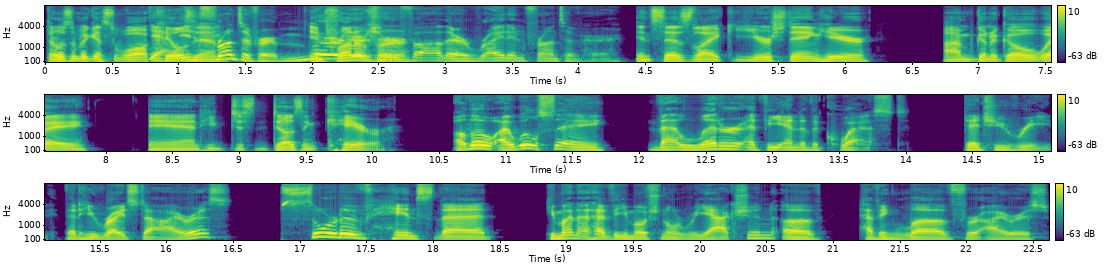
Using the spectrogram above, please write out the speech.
Throws him against the wall, yeah, kills in him, In front of her, in front of her her. father, right in front of her. and says, like, you're staying here. I'm going to go away. And he just doesn't care. Although I will say that letter at the end of the quest that you read, that he writes to Iris, sort of hints that he might not have the emotional reaction of having love for Iris,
